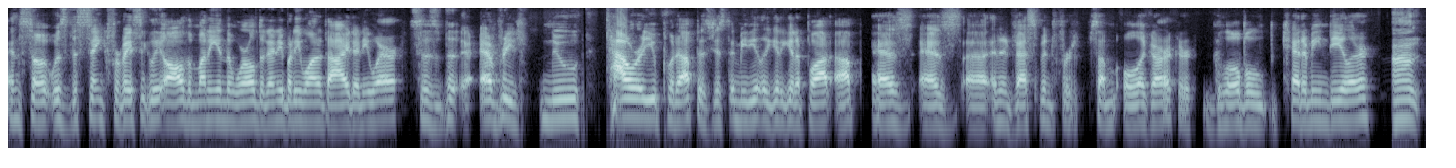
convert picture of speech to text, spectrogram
and so it was the sink for basically all the money in the world that anybody wanted to hide anywhere. So the, every new tower you put up is just immediately going to get bought up as as uh, an investment for some oligarch or global ketamine dealer. Um,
